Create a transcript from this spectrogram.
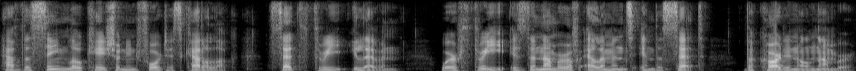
have the same location in Forte's catalog, set 311, where 3 is the number of elements in the set, the cardinal number,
